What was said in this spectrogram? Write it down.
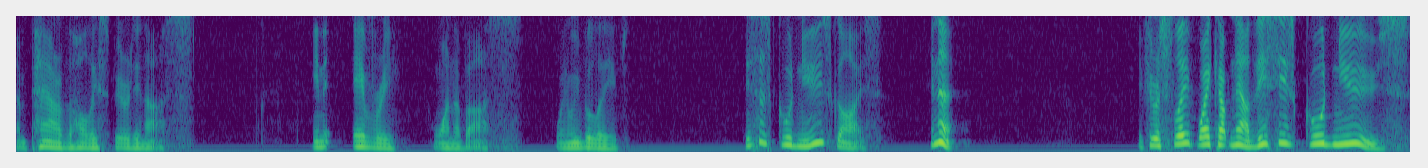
and power of the Holy Spirit in us, in every one of us when we believed. This is good news, guys, isn't it? If you're asleep, wake up now. This is good news.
